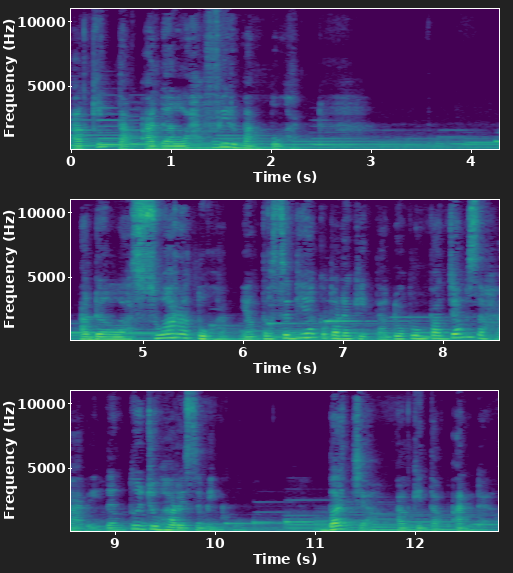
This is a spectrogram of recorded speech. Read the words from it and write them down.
Alkitab adalah firman Tuhan adalah suara Tuhan yang tersedia kepada kita 24 jam sehari dan 7 hari seminggu. Baca Alkitab Anda.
